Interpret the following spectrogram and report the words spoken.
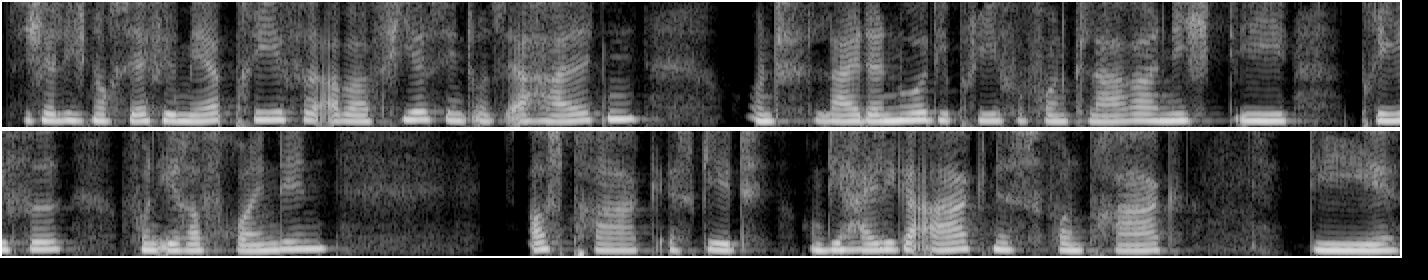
sicherlich noch sehr viel mehr Briefe, aber vier sind uns erhalten und leider nur die Briefe von Clara, nicht die Briefe von ihrer Freundin aus Prag. Es geht um die heilige Agnes von Prag, die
